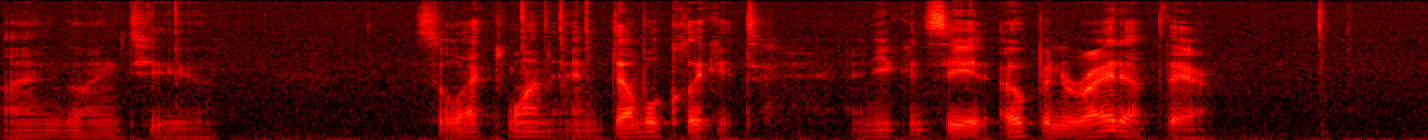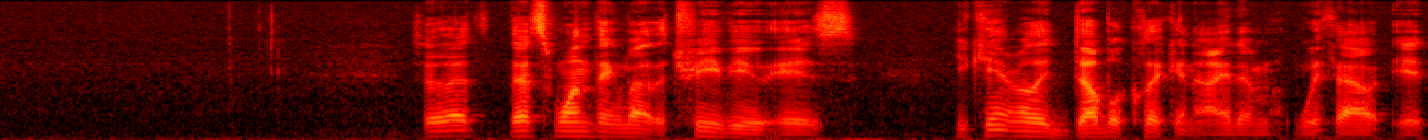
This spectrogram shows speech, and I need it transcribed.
I'm going to select one and double click it and you can see it opened right up there. So that's, that's one thing about the tree view is you can't really double click an item without it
